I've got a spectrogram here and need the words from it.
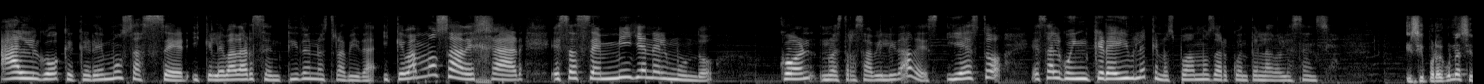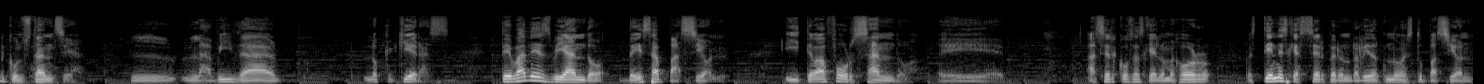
algo que queremos hacer y que le va a dar sentido en nuestra vida y que vamos a dejar esa semilla en el mundo con nuestras habilidades. Y esto es algo increíble que nos podamos dar cuenta en la adolescencia. Y si por alguna circunstancia, la vida, lo que quieras, te va desviando de esa pasión y te va forzando eh, a hacer cosas que a lo mejor pues tienes que hacer, pero en realidad no es tu pasión.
